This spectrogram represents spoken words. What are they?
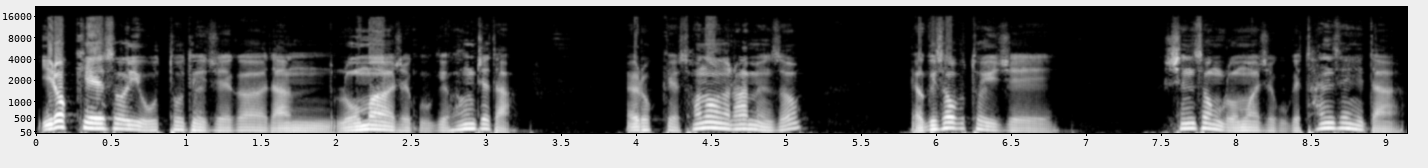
이렇게 해서 이 오토 대제가 난 로마 제국의 황제다. 이렇게 선언을 하면서 여기서부터 이제 신성 로마 제국의 탄생이다.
